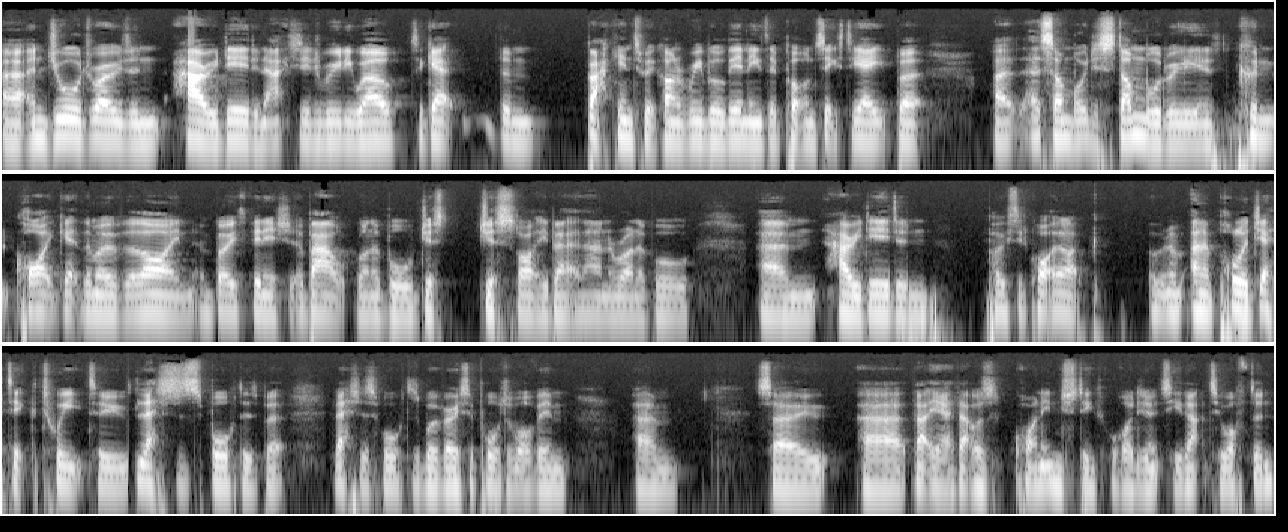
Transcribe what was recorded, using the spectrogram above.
uh, and George Rhodes and Harry Dearden actually did really well to get them back into it, kind of rebuild the innings. They put on 68, but uh, at some point just stumbled really and couldn't quite get them over the line, and both finished about run a ball, just just slightly better than a run a ball. Um, Harry Dearden posted quite like an, apologetic tweet to Leicester supporters, but Leicester supporters were very supportive of him. Um, so uh, that yeah, that was quite an interesting squad. You don't see that too often.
